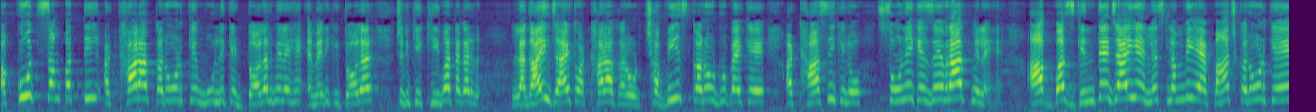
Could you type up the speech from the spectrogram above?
अकूत संपत्ति 18 करोड़ के मूल्य के डॉलर मिले हैं, अमेरिकी डॉलर, जिनकी कीमत अगर लगाई जाए तो 18 करोड़ 26 करोड़ रुपए के 88 किलो सोने के जेवरात मिले हैं। आप बस गिनते जाइए, लिस्ट लंबी है, पाँच करोड़ के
